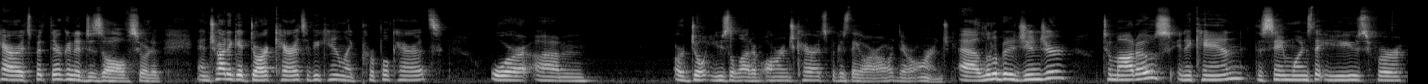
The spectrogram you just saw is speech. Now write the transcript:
carrots, but they're going to dissolve sort of. And try to get dark carrots if you can, like purple carrots, or um, or don't use a lot of orange carrots because they are they're orange. a little bit of ginger, tomatoes in a can, the same ones that you use for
